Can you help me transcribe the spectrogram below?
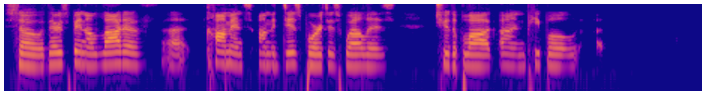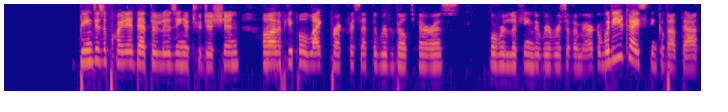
So there's been a lot of uh, comments on the Diz boards as well as to the blog on people uh, being disappointed that they're losing a tradition. A lot of people like breakfast at the River Belle Terrace overlooking the rivers of America. What do you guys think about that?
